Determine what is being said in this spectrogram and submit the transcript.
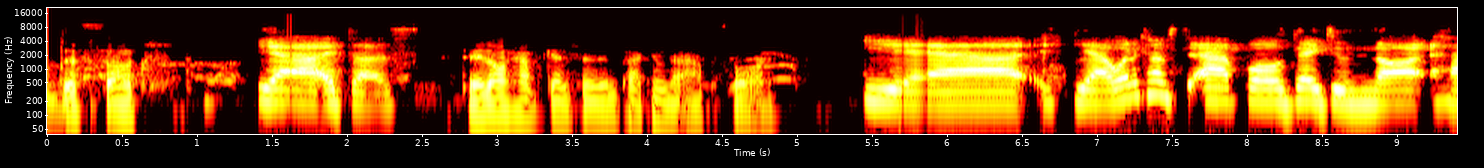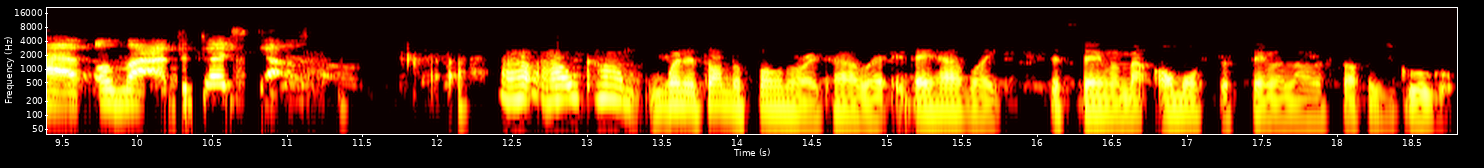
this sucks. Yeah, it does. They don't have Genshin Impact in the App Store. Yeah, yeah. When it comes to Apple, they do not have a lot of the good stuff. How, how come when it's on the phone or a tablet, they have like the same amount, almost the same amount of stuff as Google?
